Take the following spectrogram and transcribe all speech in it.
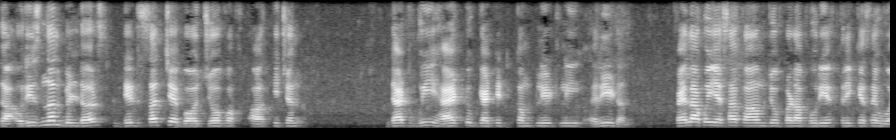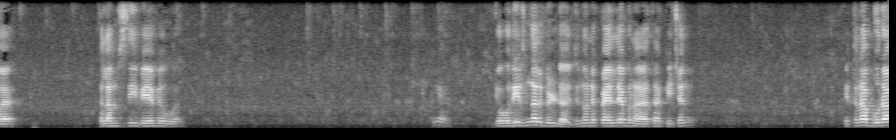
The original builders did such a bad job of our kitchen that we had to get it completely redone. पहला कोई ऐसा काम जो बड़ा बुरी तरीके से हुआ है क्लमसी वे में हुआ है। जो ओरिजिनल बिल्डर जिन्होंने पहले बनाया था किचन इतना बुरा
